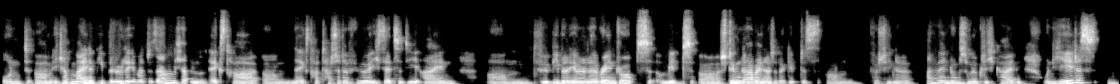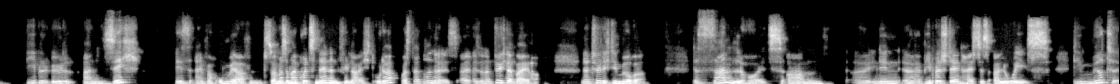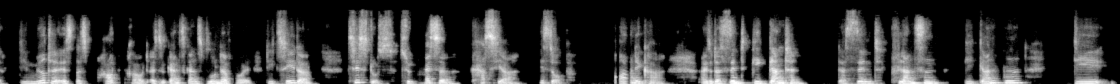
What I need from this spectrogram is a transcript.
Und ähm, ich habe meine Bibelöle immer zusammen. Ich habe ein extra, ähm, eine extra Tasche dafür. Ich setze die ein ähm, für Bibelöle Raindrops mit äh, Stimmgabeln. Also da gibt es ähm, verschiedene Anwendungsmöglichkeiten. Und jedes Bibelöl an sich ist einfach umwerfend. Sollen wir es mal kurz nennen vielleicht, oder? Was da drin ist. Also natürlich der Weihrauch, natürlich die Myrrhe, das Sandelholz. Ähm, äh, in den äh, Bibelstellen heißt es Aloes, die Myrte, die Myrte ist das Brautkraut, also ganz, ganz wundervoll. Die Zeder, Cistus, Zypresse, Cassia, Hyssop, Onika. Also das sind Giganten. Das sind Pflanzengiganten, die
